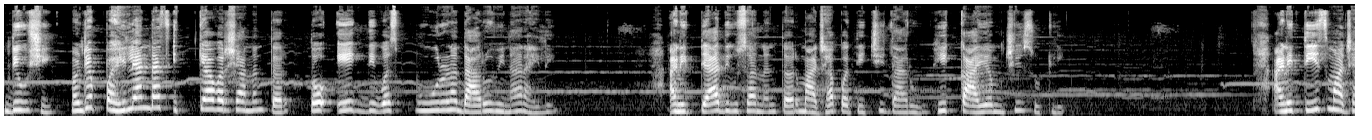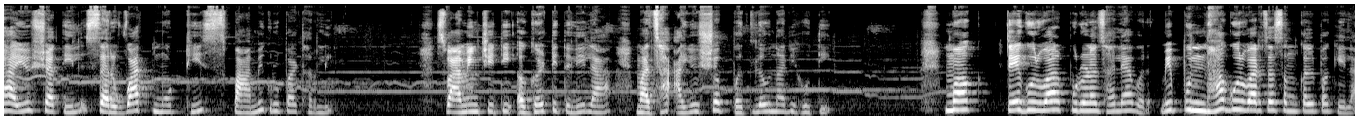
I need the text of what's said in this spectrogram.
दिवशी म्हणजे पहिल्यांदाच इतक्या वर्षानंतर तो एक दिवस पूर्ण दारू विना राहिले. आणि त्या दिवसानंतर माझ्या पतीची दारू ही कायमची सुटली. आणि तीच माझ्या आयुष्यातील सर्वात मोठी स्वामी कृपा ठरली. स्वामींची ती अघटित लीला माझं आयुष्य बदलवणारी होती. मग ते गुरुवार पूर्ण झाल्यावर मी पुन्हा गुरुवारचा संकल्प केला.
